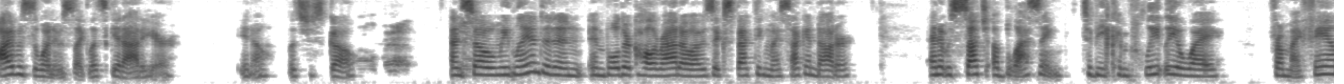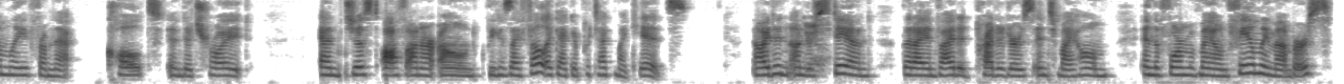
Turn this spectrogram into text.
I was the one who was like, let's get out of here. You know, let's just go. And so when we landed in, in Boulder, Colorado, I was expecting my second daughter. And it was such a blessing to be completely away from my family, from that cult in Detroit, and just off on our own because I felt like I could protect my kids. Now, I didn't understand yeah. that I invited predators into my home in the form of my own family members.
